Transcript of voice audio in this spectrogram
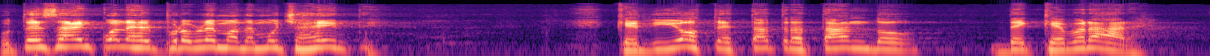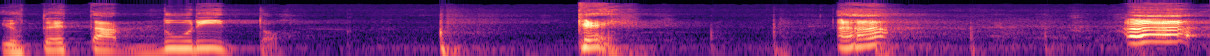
Ustedes saben cuál es el problema de mucha gente. Que Dios te está tratando de quebrar y usted está durito. ¿Qué? ¿Ah? ¿Ah?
